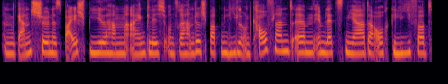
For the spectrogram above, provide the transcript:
Ein ganz schönes Beispiel haben eigentlich unsere Handelssparten Lidl und Kaufland ähm, im letzten Jahr da auch geliefert.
